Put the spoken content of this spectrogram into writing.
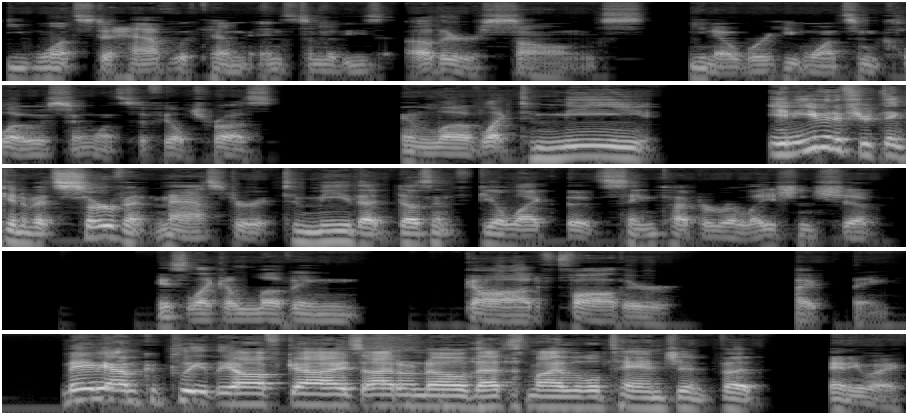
he wants to have with him in some of these other songs, you know, where he wants him close and wants to feel trust and love. Like to me, and even if you're thinking of it servant master, to me that doesn't feel like the same type of relationship is like a loving God father type thing. Maybe I'm completely off, guys. I don't know. That's my little tangent, but anyway,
